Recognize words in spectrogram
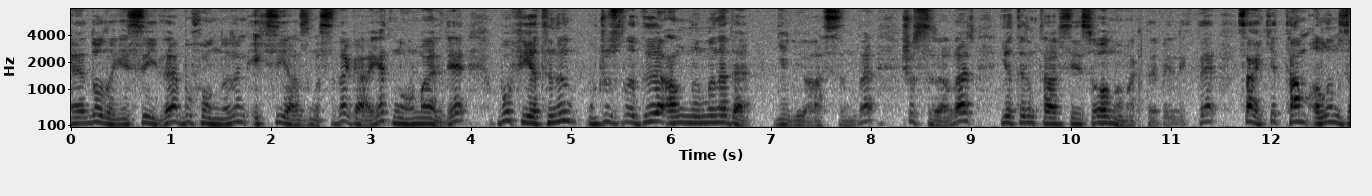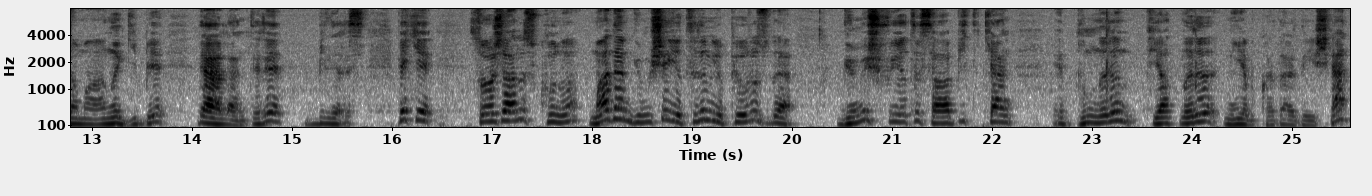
E, dolayısıyla bu fonların eksi yazması da gayet normaldi. Bu fiyatının ucuzladığı anlamına da geliyor aslında. Şu sıralar yatırım tavsiyesi olmamakla birlikte sanki tam alım zamanı gibi değerlendirebiliriz. Peki soracağınız konu madem gümüşe yatırım yapıyoruz da gümüş fiyatı sabitken e, bunların fiyatları niye bu kadar değişken?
